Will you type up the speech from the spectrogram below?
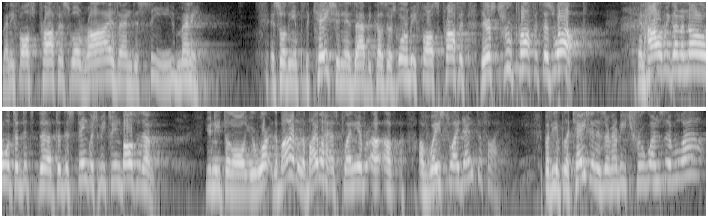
many false prophets will rise and deceive many. And so the implication is that because there's going to be false prophets, there's true prophets as well. And how are we going to know to, to, to, distinguish between both of them? You need to know your word. The Bible, the Bible has plenty of, of, of ways to identify them. But the implication is there are going to be true ones as well.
